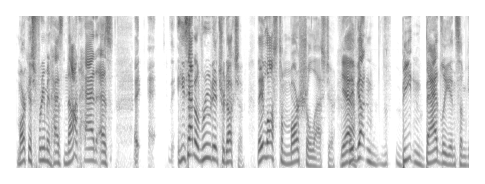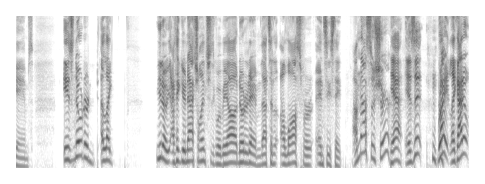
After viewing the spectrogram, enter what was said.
Marcus Freeman has not had as he's had a rude introduction. They lost to Marshall last year. Yeah, they've gotten beaten badly in some games. Is Notre like, you know, I think your natural instinct would be, oh, Notre Dame, that's a, a loss for NC State. I'm not so sure. Yeah, is it right? Like I don't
